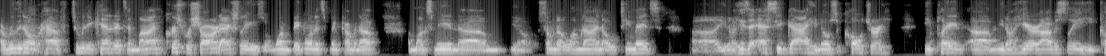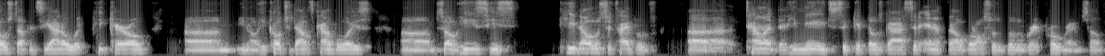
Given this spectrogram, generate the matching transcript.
I really don't have too many candidates in mind. Kris Richard actually is one big one that's been coming up amongst me and um, you know some of the alumni and old teammates. Uh, you know, he's an SC guy. He knows the culture. He, he played, um, you know, here. Obviously, he coached up in Seattle with Pete Carroll. Um, you know, he coached the Dallas Cowboys. Um, so he's he's he knows the type of uh, talent that he needs to get those guys to the NFL, but also to build a great program. So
